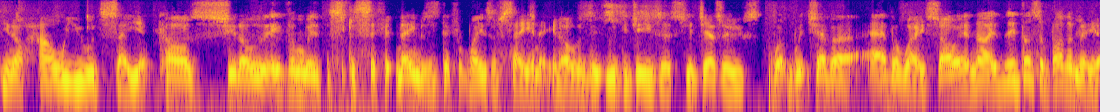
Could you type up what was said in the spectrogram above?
You know how you would say it, because you know even with specific names, there's different ways of saying it. You know, with, your Jesus, your Jesus, wh- whichever ever way. So it, no, it, it doesn't bother me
